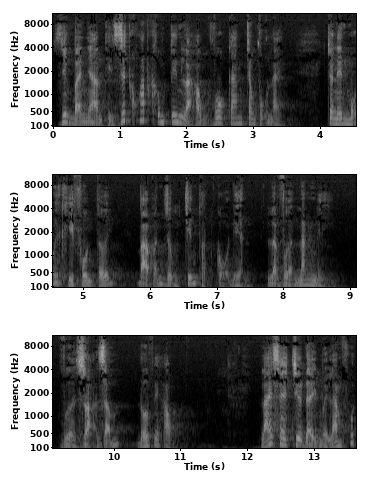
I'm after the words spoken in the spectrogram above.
Riêng bà Nhàn thì dứt khoát không tin là Hồng vô can trong vụ này, cho nên mỗi khi phone tới, bà vẫn dùng chiến thuật cổ điển là vừa năn nỉ, vừa dọa dẫm đối với Hồng. Lái xe chưa đầy 15 phút,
